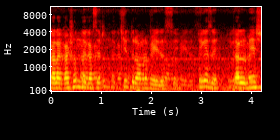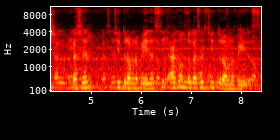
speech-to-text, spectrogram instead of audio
কালা কাসুন্দা গাছের চিত্র আমরা পেয়ে যাচ্ছি। ঠিক আছে? কালমেশ গাছের চিত্র আমরা পেয়ে যাচ্ছি। আকন্দ গাছের চিত্র আমরা পেয়ে যাচ্ছি।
